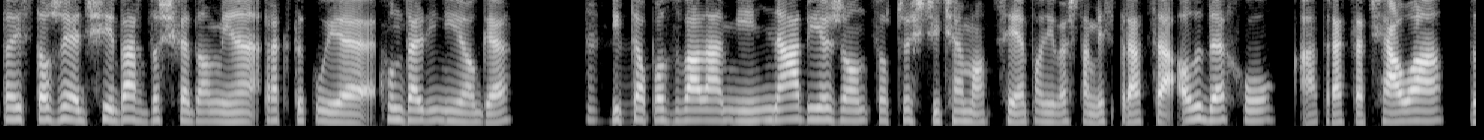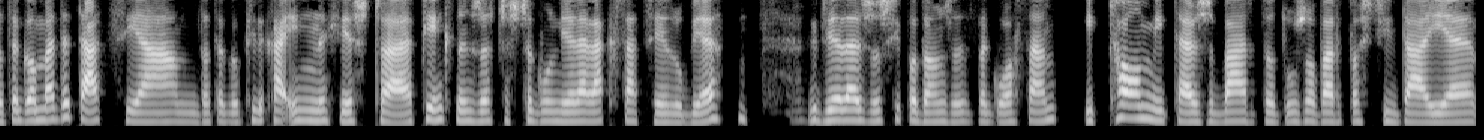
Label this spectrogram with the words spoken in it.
to jest to, że ja dzisiaj bardzo świadomie praktykuję kundalini jogę mhm. i to pozwala mi na bieżąco czyścić emocje, ponieważ tam jest praca oddechu, a praca ciała, do tego medytacja, do tego kilka innych jeszcze pięknych rzeczy, szczególnie relaksację lubię, mhm. gdzie leżysz i podążysz za głosem i to mi też bardzo dużo wartości daje,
